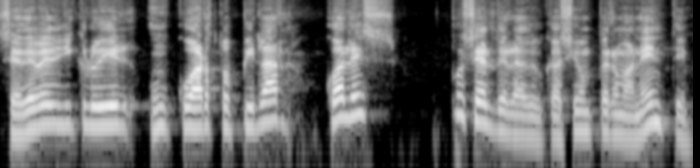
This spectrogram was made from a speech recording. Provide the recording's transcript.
se debe de incluir un cuarto pilar. ¿Cuál es? Pues el de la educación permanente,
